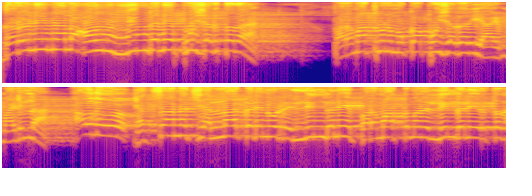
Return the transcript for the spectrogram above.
ಧರಣಿ ಮೇಲೆ ಅವನು ಲಿಂಗನೇ ಪೂಜೆ ಆಗ್ತದ. ಪರಮಾತ್ಮನ ಮುಖ ಪೂಜೆ ಮಾಡಿಲ್ಲ. ಹೌದು. ಹೆಚ್ಚಾನಚ್ಚ ಎಲ್ಲಾ ಕಡೆ ನೋಡ್ರಿ ಲಿಂಗನೇ ಪರಮಾತ್ಮನ ಲಿಂಗನೇ ಇರ್ತದ.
